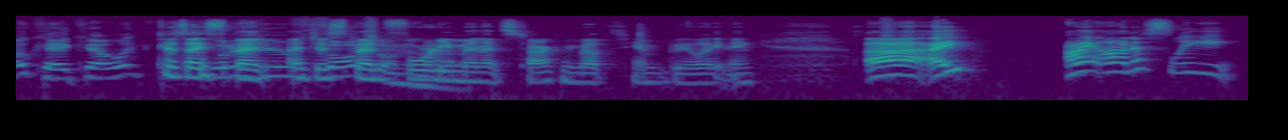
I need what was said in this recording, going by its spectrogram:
Okay, Kelly. because I spent I just spent 40 matter? minutes talking about the Tampa Bay Lightning. Uh, I I honestly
